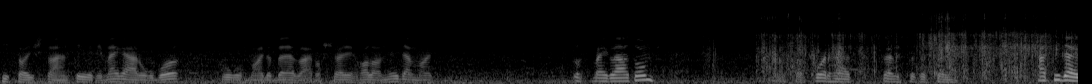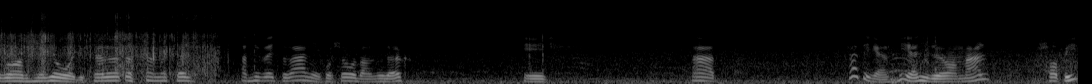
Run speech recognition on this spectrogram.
Tisza István téri megállóból fogok majd a belváros felé haladni, de majd azt meglátom. És akkor hát természetesen hát hideg van, még jó, hogy is felöltöztem, úgyhogy hát mivel itt az árnyékos oldalon ülök, így hát hát igen, ilyen idő van már, sapi,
